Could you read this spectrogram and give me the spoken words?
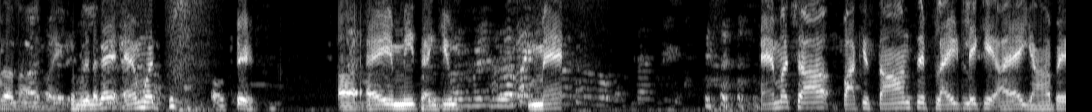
ਦਾ ਨਾਮ ਹੈ ਭਾਈ तो मुझे लगा ये अहमद ओके ए इम्मी थैंक यू मैं अहमद शाह पाकिस्तान से फ्लाइट लेके आया यहाँ पे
